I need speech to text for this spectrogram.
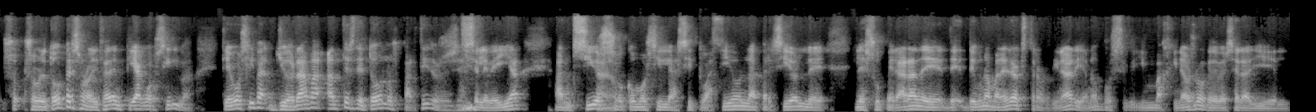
sobre todo personalizada en Tiago Silva. Tiago Silva lloraba antes de todos los partidos, o sea, se le veía ansioso, como si la situación, la presión le, le superara de, una manera extraordinaria, ¿no? Pues imaginaos lo que debe ser allí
